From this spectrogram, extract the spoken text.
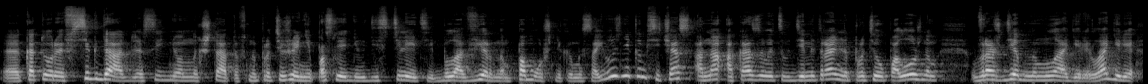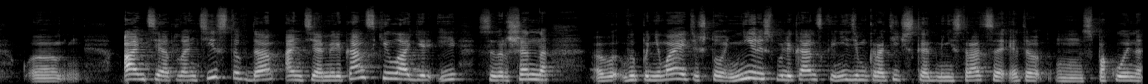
Э, которая всегда для Соединенных Штатов на протяжении последних десятилетий была верным помощником и союзником, сейчас она оказывается в диаметрально противоположном враждебном лагере, лагере э, антиатлантистов, да, антиамериканский лагерь, и совершенно э, вы понимаете, что ни республиканская, ни демократическая администрация это спокойно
